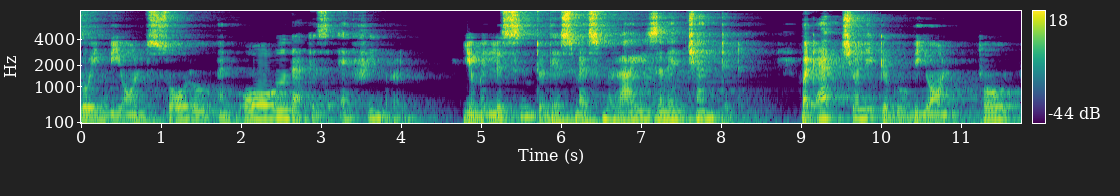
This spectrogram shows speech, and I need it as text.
going beyond sorrow and all that is ephemeral. You may listen to this mesmerized and enchanted, but actually to go beyond thought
